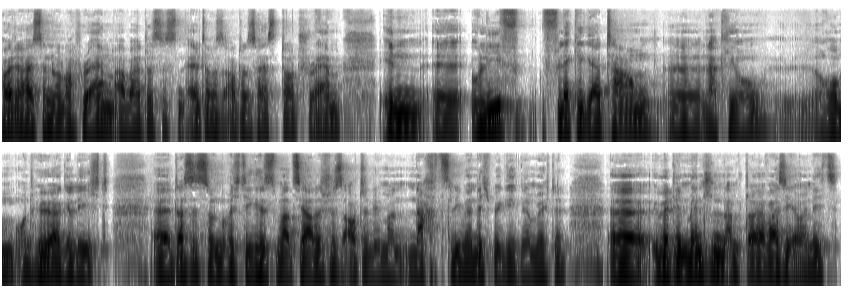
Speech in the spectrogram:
Heute heißt er nur noch Ram, aber das ist ein älteres Auto, das heißt Dodge Ram in äh, olivfleckiger Tarnlackierung äh, rum und höher gelegt. Äh, das ist so ein richtiges martialisches Auto, dem man nachts lieber nicht begegnen möchte. Äh, über den Menschen am Steuer weiß ich aber nichts.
